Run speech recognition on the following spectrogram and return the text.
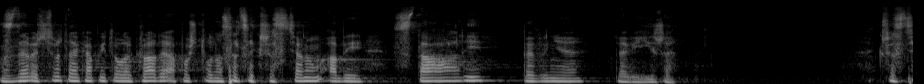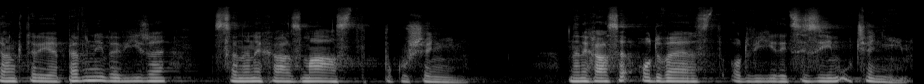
Zde ve čtvrté kapitole klade apoštol na srdce křesťanům, aby stáli pevně ve víře. Křesťan, který je pevný ve víře, se nenechá zmást pokušením. Nenechá se odvést od víry cizím učením.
